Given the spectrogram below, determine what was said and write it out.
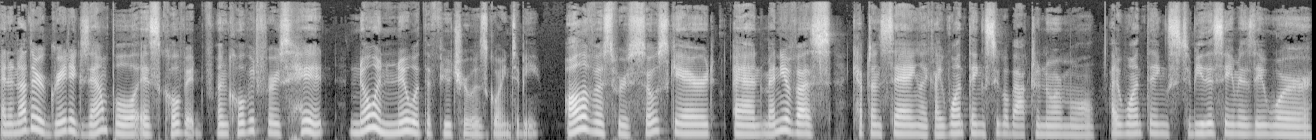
And another great example is COVID. When COVID first hit, no one knew what the future was going to be all of us were so scared and many of us kept on saying like i want things to go back to normal. I want things to be the same as they were.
